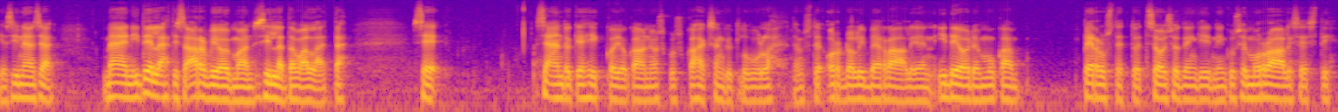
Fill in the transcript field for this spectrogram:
Ja sinänsä Mä en itse lähtisi arvioimaan sillä tavalla, että se sääntökehikko, joka on joskus 80-luvulla tämmöisten ordoliberaalien ideoiden mukaan perustettu, että se olisi jotenkin niin kuin se moraalisesti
